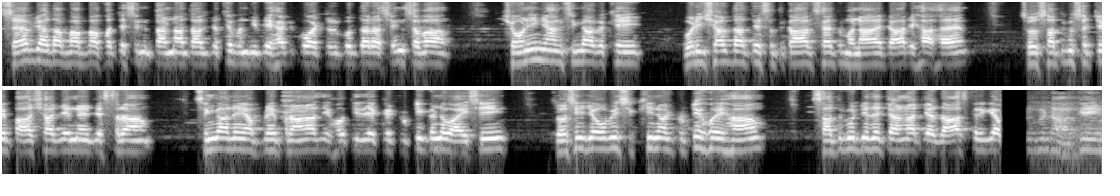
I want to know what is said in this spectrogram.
ਸਾਹਿਬਜ਼ਾਦਾ ਬਾਬਾ ਫਤਿਹ ਸਿੰਘ ਤਾਨਾ ਦਲ ਜਥੇਬੰਦੀ ਦੇ ਹੈੱਡਕੁਆਰਟਰ ਗੁਰਦੁਆਰਾ ਸਿੰਘ ਸਭਾ ਸ਼ੌਣੀ ਨਿਹੰਗ ਸਿੰਘਾਂ ਵਿਖੇ ਬੜੀ ਸ਼ਰਧਾ ਤੇ ਸਤਿਕਾਰ ਸਹਿਤ ਮਨਾਇਆ ਜਾ ਰਿਹਾ ਹੈ। ਸੋ ਸਤਿਗੁਰ ਸੱਚੇ ਪਾਤਸ਼ਾਹ ਜੀ ਨੇ ਜਿਸ ਤਰ੍ਹਾਂ ਸਿੰਘਾਂ ਨੇ ਆਪਣੇ ਪ੍ਰਾਣਾਂ ਦੀ ਹੋਤੀ ਦੇ ਕੇ ਟੁੱਟੀ ਗੰਢਵਾਈ ਸੀ, ਸੋ ਅਸੀਂ ਜੋ ਵੀ ਸਿੱਖੀ ਨਾਲ ਟੁੱਟੇ ਹੋਏ ਹਾਂ, ਸਤਿਗੁਰ ਜੀ ਦੇ ਚਰਨਾਂ 'ਚ ਅਰਦਾਸ ਕਰੀਏ ਗੰਢਾ ਕੇ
